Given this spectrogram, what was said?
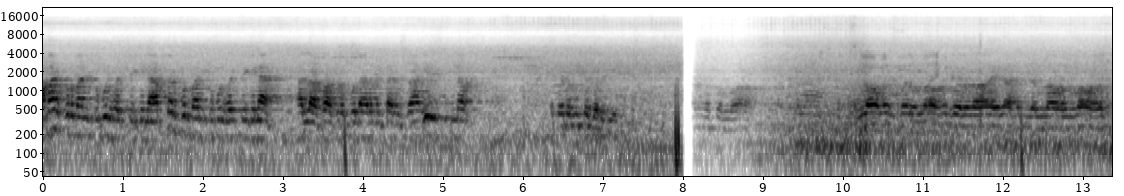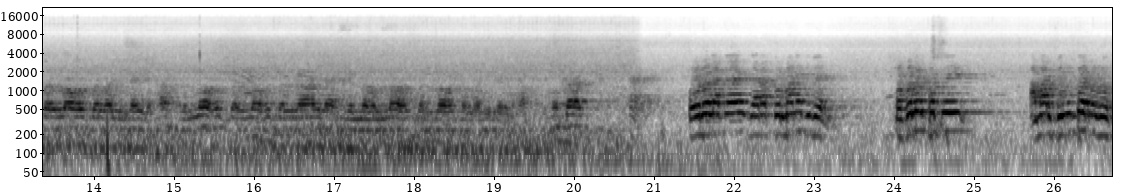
আমার কোরবানি কবুল হচ্ছে কিনা আপনার কোরবানি কবুল হচ্ছে কিনা আল্লাহ পাক রবুল আলমিন তার জাহির চিহ্ন এটা রহিত করে দিয়েছেন الله أكبر الله أكبر لا إله إلا الله الله أكبر الله أكبر ولله الحمد الله أكبر الله أكبر لا إله إلا الله الله أكبر الله أكبر ولله الحمد পৌর এলাকায় যারা কোরবানি দিবেন সকলের প্রতি আমার বিনীত অনুরোধ,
